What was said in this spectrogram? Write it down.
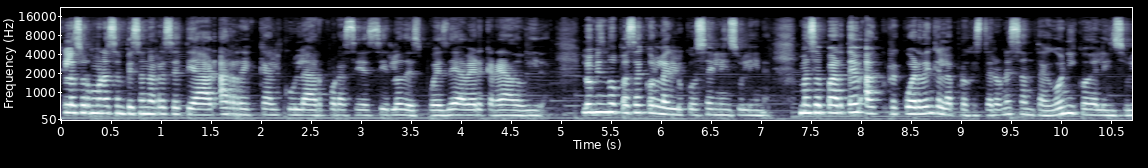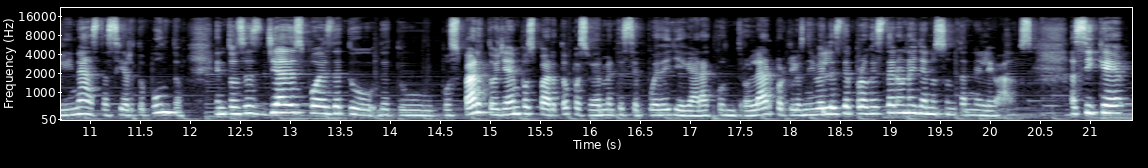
que las hormonas se empiezan a resetear, a recalcular, por así decirlo, después de haber creado vida. Lo mismo pasa con la glucosa y la insulina. Más aparte, ah, recuerden que la progesterona es antagónico de la insulina hasta cierto punto. Entonces, ya después de tu, de tu posparto, ya en posparto, pues obviamente se puede llegar a controlar porque los niveles de progesterona ya no son tan elevados. Así que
